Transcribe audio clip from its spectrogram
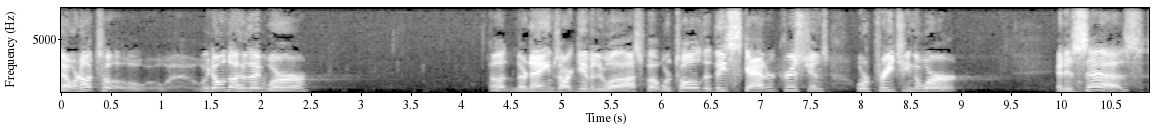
Now we're not to, we don't know who they were. Uh, their names aren't given to us, but we're told that these scattered Christians were preaching the word. And it says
